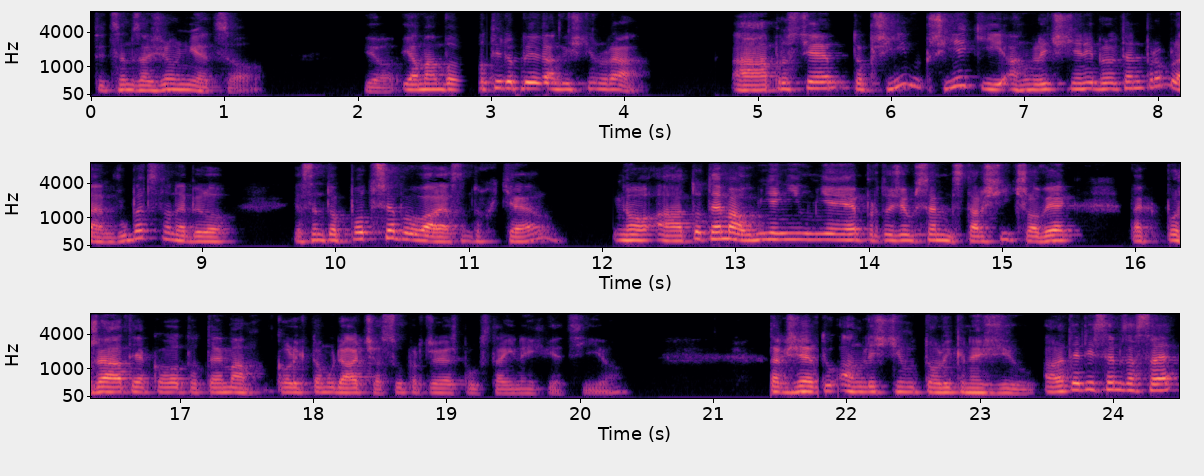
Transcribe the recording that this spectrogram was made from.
teď jsem zažil něco, Jo. Já mám od té doby angličtinu rád. A prostě to přijím, přijetí angličtiny byl ten problém. Vůbec to nebylo. Já jsem to potřeboval, já jsem to chtěl. No a to téma umění u mě je, protože už jsem starší člověk, tak pořád jako to téma, kolik tomu dá času, protože je spousta jiných věcí. Jo. Takže tu angličtinu tolik nežiju. Ale tedy jsem zase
